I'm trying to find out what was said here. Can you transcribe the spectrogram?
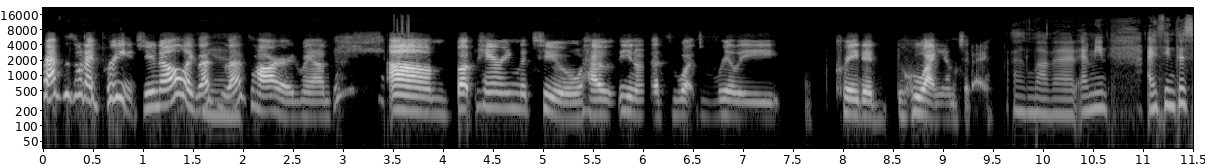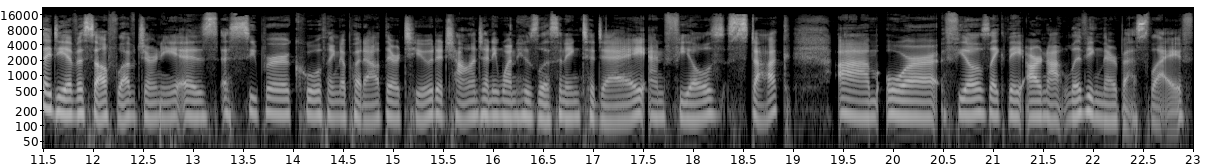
practice what I preach, you know, like that's yeah. that's hard, man. Um, but pairing the two, have you know, that's what's really created who I am today. I love it. I mean, I think this idea of a self love journey is a super cool thing to put out there too, to challenge anyone who's listening today and feels stuck um, or feels like they are not living their best life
